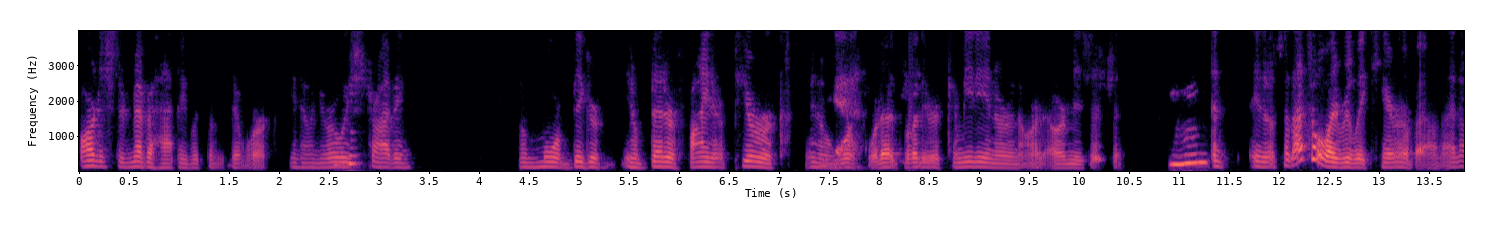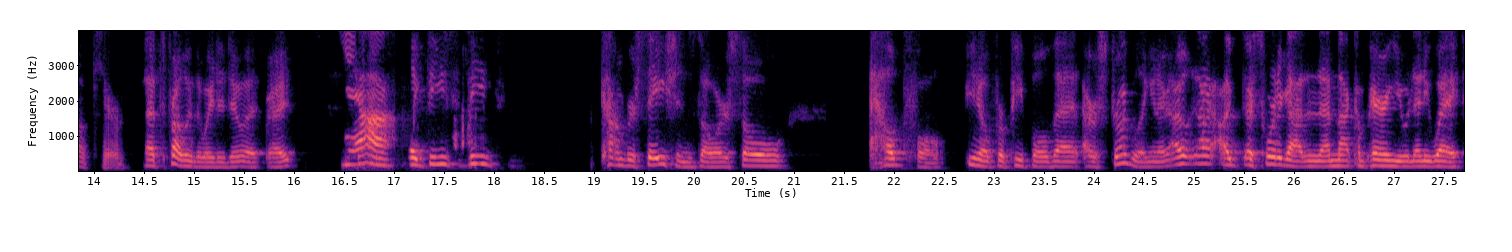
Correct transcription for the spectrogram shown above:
artists are never happy with them, their work, you know, and you're always striving for more, bigger, you know, better, finer, purer, you know, Yeah. work. Whether whether you're a comedian or an art or a musician, Mhm. and you know, so that's all I really care about. I don't care. That's probably the way to do it, right? Yeah. Like these these conversations though are so helpful, you know, for people that are struggling. And I I, I, I swear to God, and I'm not comparing you in any way,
